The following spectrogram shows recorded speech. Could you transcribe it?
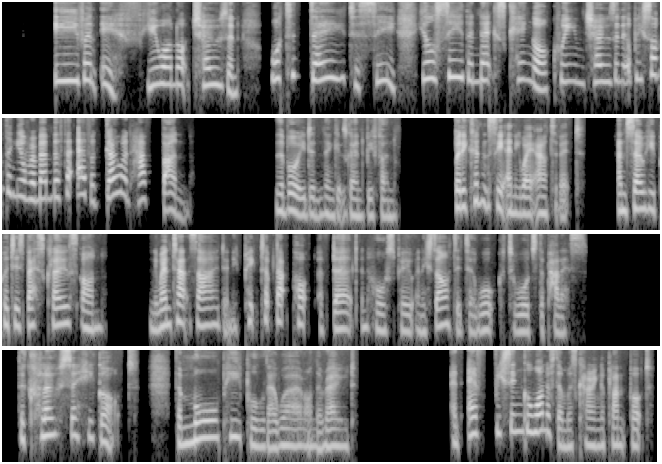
even if you are not chosen, what a day to see! You'll see the next king or queen chosen. It'll be something you'll remember forever. Go and have fun. The boy didn't think it was going to be fun, but he couldn't see any way out of it. And so he put his best clothes on, and he went outside and he picked up that pot of dirt and horse poo and he started to walk towards the palace. The closer he got, the more people there were on the road and every single one of them was carrying a plant pot.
